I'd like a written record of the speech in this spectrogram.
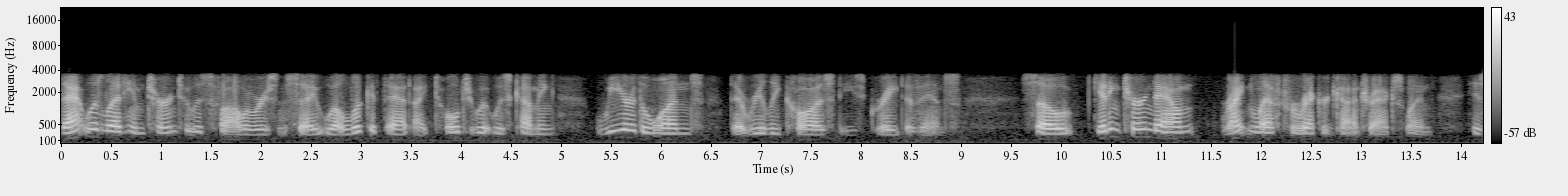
That would let him turn to his followers and say, Well, look at that. I told you it was coming. We are the ones that really caused these great events. So, getting turned down right and left for record contracts when his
